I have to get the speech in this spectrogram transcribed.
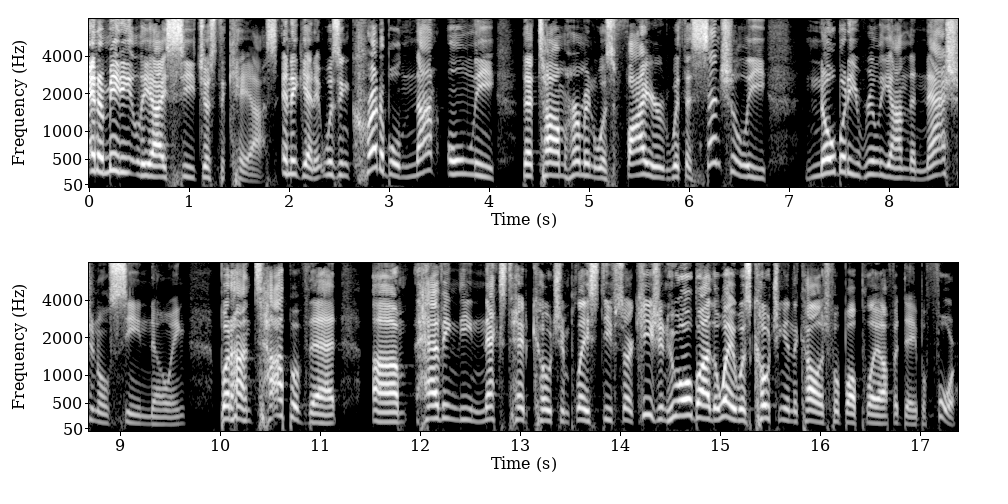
and immediately I see just the chaos. And again, it was incredible not only that Tom Herman was fired with essentially nobody really on the national scene knowing, but on top of that, um, having the next head coach in place, Steve Sarkisian, who, oh, by the way, was coaching in the college football playoff a day before.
